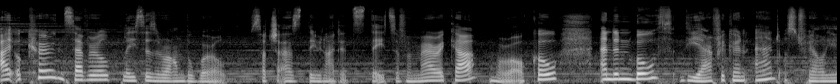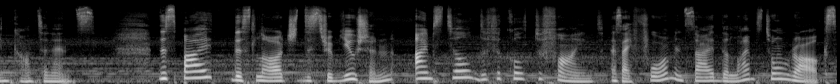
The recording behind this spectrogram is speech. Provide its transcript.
I occur in several places around the world, such as the United States of America, Morocco, and in both the African and Australian continents. Despite this large distribution, I'm still difficult to find as I form inside the limestone rocks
